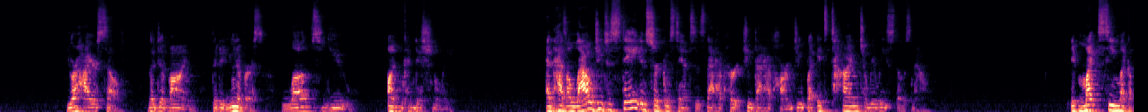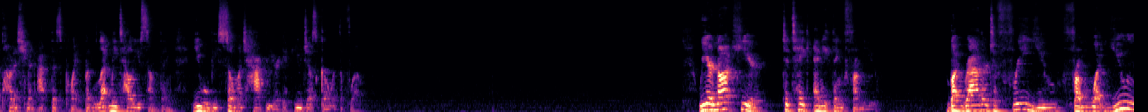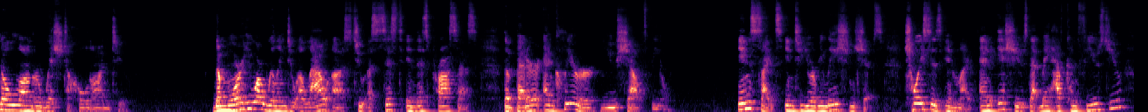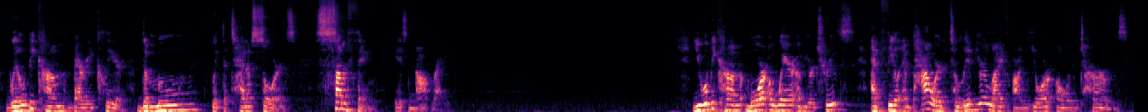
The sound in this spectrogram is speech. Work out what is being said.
Your higher self, the divine, the universe, loves you unconditionally and has allowed you to stay in circumstances that have hurt you, that have harmed you, but it's time to release those now. It might seem like a punishment at this point, but let me tell you something. You will be so much happier if you just go with the flow. We are not here to take anything from you, but rather to free you from what you no longer wish to hold on to. The more you are willing to allow us to assist in this process, the better and clearer you shall feel. Insights into your relationships, choices in life, and issues that may have confused you will become very clear. The moon with the Ten of Swords. Something is not right. You will become more aware of your truths and feel empowered to live your life on your own terms.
